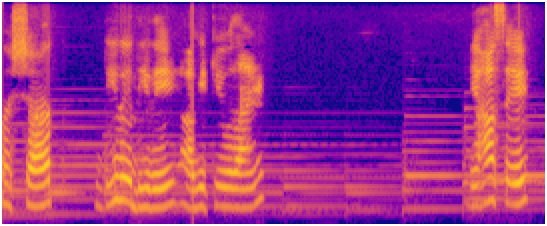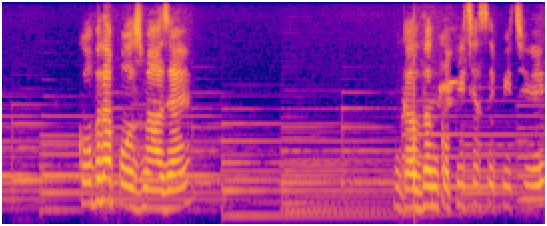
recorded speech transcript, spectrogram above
पश्चात धीरे धीरे आगे की ओर आए। यहाँ से कोबरा पोज में आ जाए। गर्दन को पीछे से पीछे,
